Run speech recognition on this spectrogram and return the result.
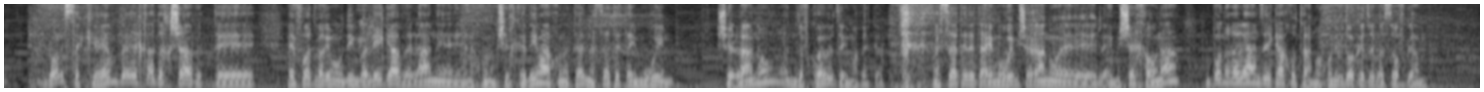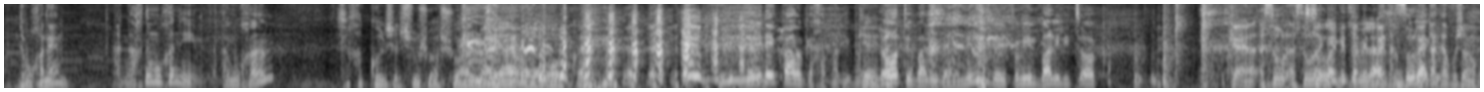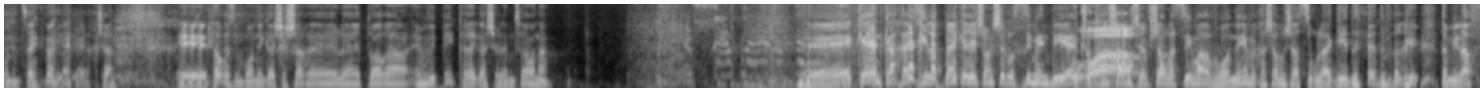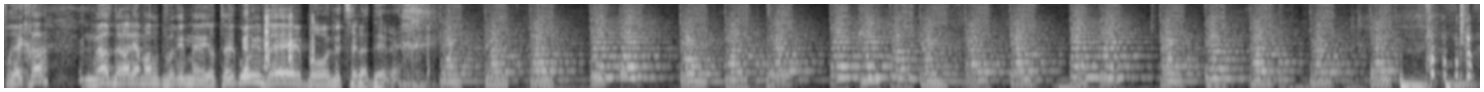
לא לסכם, ואיך עד עכשיו, את אה, איפה הדברים עומדים בליגה ולאן אה, אנחנו נמשיך קדימה. אנחנו נעשה את ההימורים שלנו, אני דווקא אוהב את זה עם הרקע. נעשה לתת את ההימורים שלנו אה, להמשך העונה, ובואו נראה לאן זה ייקח אותנו, אנחנו נבדוק את זה בסוף גם. אתם מוכנים? אנחנו מוכנים. אתה מוכן? יש לך קול של שושו השועל מהיער הירוק. זה מדי פעם ככה בא לי כן. בלילות ובא לי בימים, ולפעמים בא לי לצעוק. כן, אסור, אסור, אסור להגיד את המילה בטח, הזאת. אסור בטח להגיד. איפה שאנחנו נמצאים עכשיו. אה, טוב, אז בואו ניגש ישר אה, לתואר ה-MVP כרגע של אמצע העונה. אה, כן, ככה התחיל הפרק הראשון של עושים NBA, כשעוד. חשבנו שאפשר לשים מעברונים וחשבנו שאסור להגיד דברים, את המילה פרחה, מאז נראה לי אמרנו דברים אה, יותר גרועים, ובואו נצא לדרך.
